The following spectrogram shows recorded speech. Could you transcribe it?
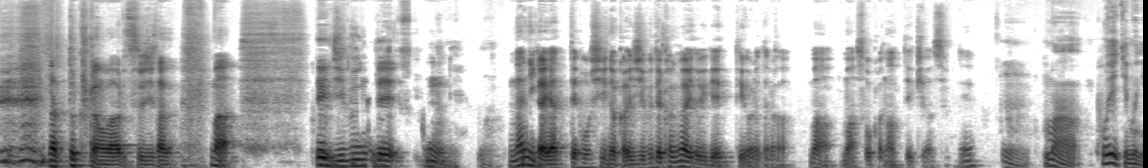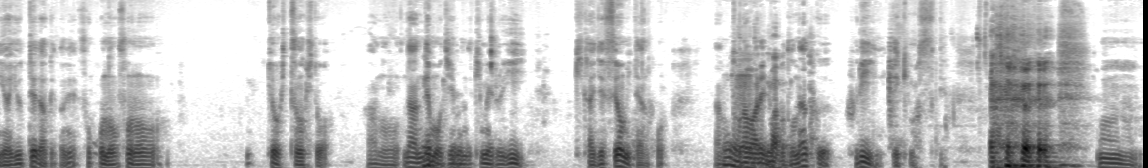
納得感はある数字だな。まあ、で、自分で、うん、ねうん何がやってほしいのか自分で考えといてって言われたら、まあまあそうかなっていう気がするね。うん。まあ、ポジティブには言ってたけどね、そこの、その、教室の人は。あの、何でも自分で決めるいい機会ですよ、みたいな、こう、あの、うん囚われることなく、フリーにできますね。うん。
